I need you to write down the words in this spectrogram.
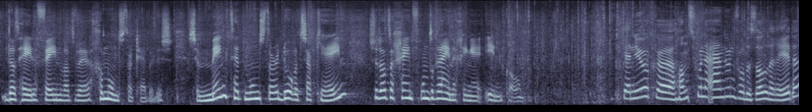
dat hele veen wat we gemonsterd hebben. Dus ze mengt het monster door het zakje heen, zodat er geen verontreinigingen in komen. Ik ga nu ook uh, handschoenen aandoen voor dezelfde reden.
